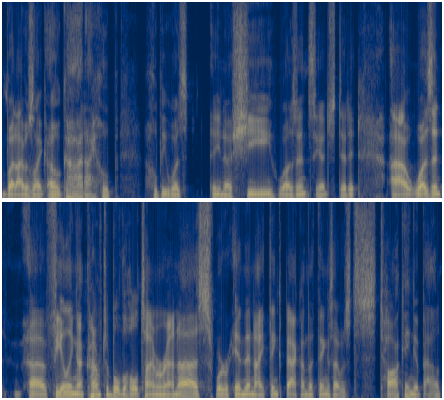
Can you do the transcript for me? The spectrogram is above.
But I was like, oh God, I hope, I hope he was, you know, she wasn't. See, I just did it. Uh, wasn't uh, feeling uncomfortable the whole time around us. Were, and then I think back on the things I was talking about.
